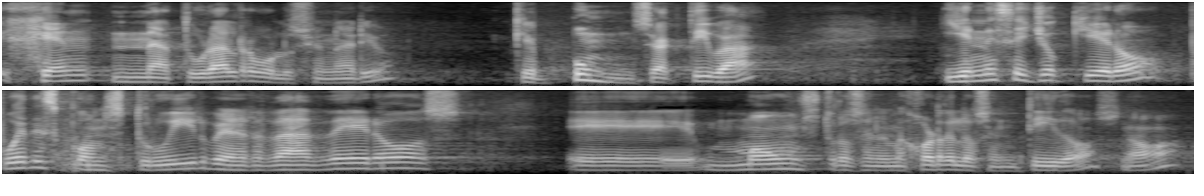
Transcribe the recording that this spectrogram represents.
gen natural revolucionario que, ¡pum!, se activa y en ese yo quiero puedes construir verdaderos eh, monstruos en el mejor de los sentidos, ¿no?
